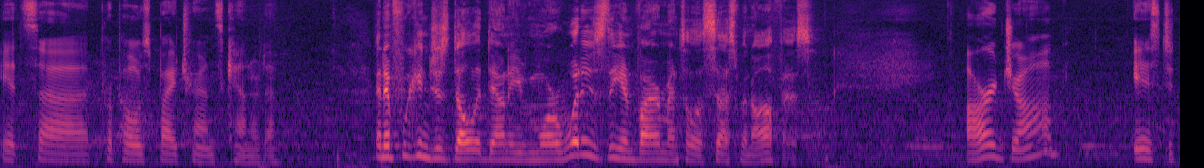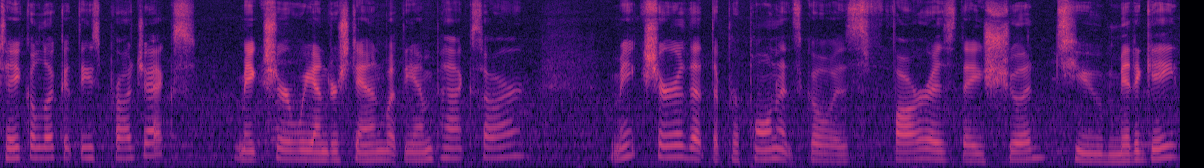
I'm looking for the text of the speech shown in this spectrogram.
It's uh, proposed by TransCanada. And if we can just dull it down even more, what is the Environmental Assessment Office? Our job is to take a look at these projects, make sure we understand what the impacts are, make sure that the proponents go as far as they should to mitigate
